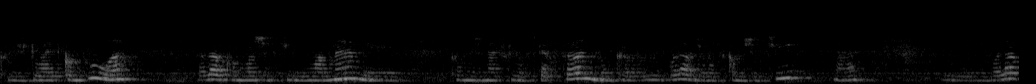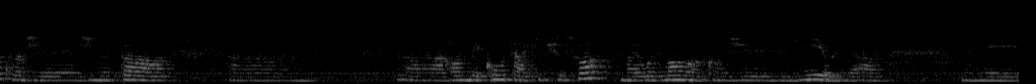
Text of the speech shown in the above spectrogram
que je dois être comme vous, hein. Voilà, comme moi je suis moi-même et comme je n'influence personne, donc euh, voilà, je reste comme je suis, hein. Voilà, quoi, je, je n'ai pas à, rendre des comptes à qui que ce soit. Malheureusement, quand je, dis, euh, il y a, on est,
